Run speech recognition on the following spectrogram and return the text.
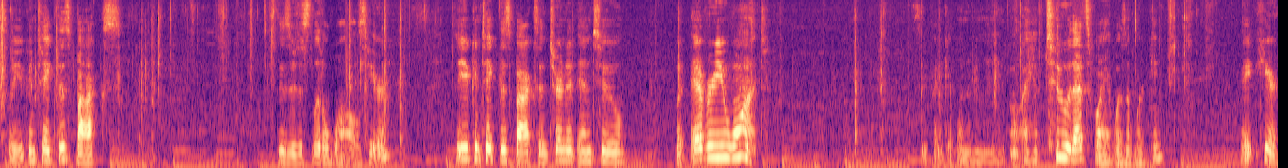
So you can take this box. These are just little walls here. So you can take this box and turn it into whatever you want Let's see if I get one of them oh I have two that's why it wasn't working right here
